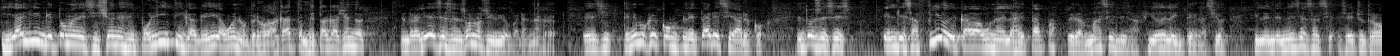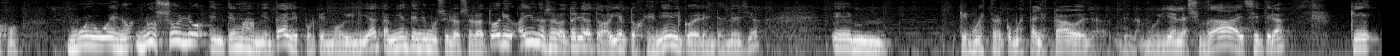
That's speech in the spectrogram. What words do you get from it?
y alguien que tome decisiones de política que diga, bueno, pero acá me está cayendo, en realidad ese sensor no sirvió para nada. Es decir, tenemos que completar ese arco. Entonces es el desafío de cada una de las etapas, pero además el desafío de la integración. Y en la Intendencia se ha hecho un trabajo muy bueno, no solo en temas ambientales, porque en movilidad también tenemos el observatorio. Hay un observatorio de datos abiertos genérico de la Intendencia em, que muestra cómo está el estado de la, movilidad en la ciudad, etcétera que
